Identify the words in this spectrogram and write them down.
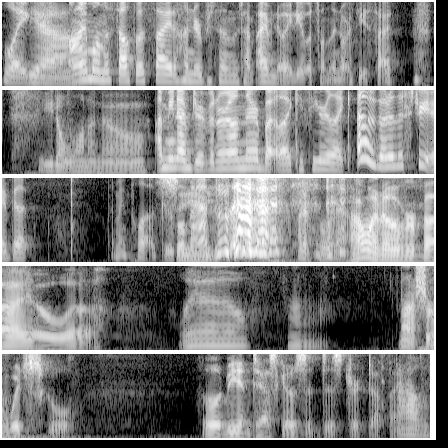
Like, Yeah. I'm on the southwest side 100% of the time. I have no idea what's on the northeast side. You don't want to know. I mean, I've driven around there, but like if you were like, oh, go to the street, I'd be like, let me pull out Google See. Maps. I'm gonna pull it up. I went over by oh, uh, well, hmm, not sure which school. Well, it'd be in Tascosa District, I think. Oh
